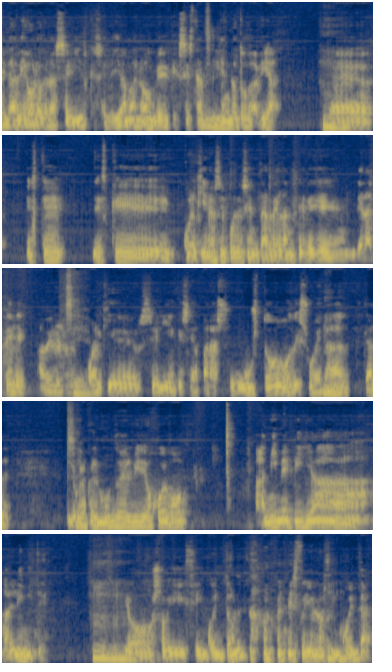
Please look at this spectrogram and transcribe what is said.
edad de oro de las series que se le llama ¿no? que, se está viviendo todavía mm. eh, es que es que cualquiera se puede sentar delante de, la tele a ver cualquier serie que sea para su gusto o de su edad y tal. Yo creo que el mundo del videojuego a mí me pilla al límite. Yo soy cincuentón, estoy en los 50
